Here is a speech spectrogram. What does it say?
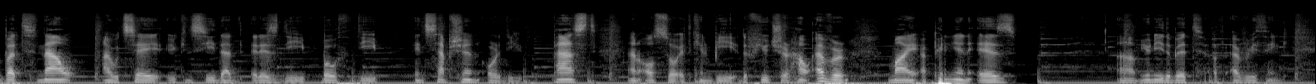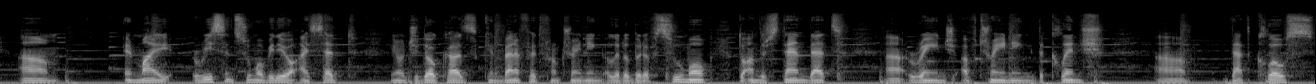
but now I would say you can see that it is the both the inception or the past and also it can be the future. However, my opinion is um, you need a bit of everything. Um, in my recent sumo video, I said you know judokas can benefit from training a little bit of sumo to understand that uh, range of training, the clinch, uh, that close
